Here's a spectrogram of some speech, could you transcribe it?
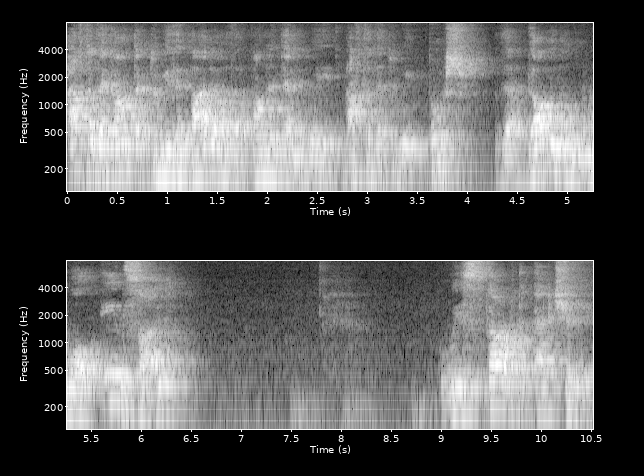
After the contact with the body of the opponent and we, after that we push the abdominal wall inside, we start actually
